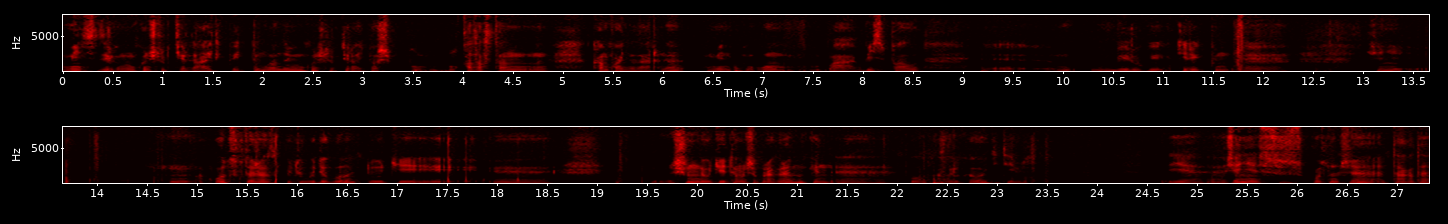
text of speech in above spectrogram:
Мен сіздерге мүмкіншіліктерді айтып кеттім қандай мүмкіншіліктер? Айтпақшы бұл, бұл қазақстанның компанияларына мен он бес балл беруге керекпін. Және отзывта жазып кетуге де болады. Өте ә, шынында өте тамаша программа екен ә, бұл опубликовать етеміз иә және сіз қосымша тағы да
